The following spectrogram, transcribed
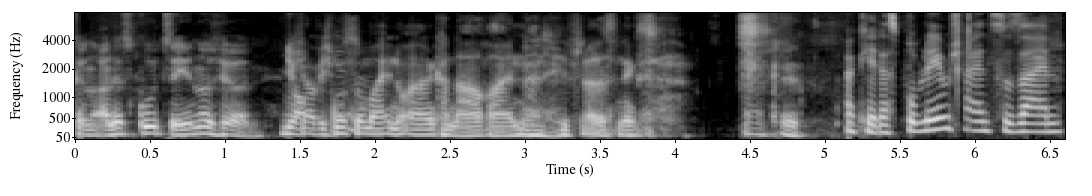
können alles gut sehen und hören. Ja. Ich glaube, ich muss noch mal in euren Kanal rein, dann hilft alles nichts. Okay. Okay, das Problem scheint zu sein,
